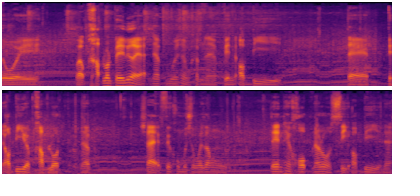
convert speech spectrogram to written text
โดยแบบขับรถไปเรื่อยๆนะครับคุณผู้ชมครับนะเป็นออบบี้แต่เป็นออบบี้แบบขับรถนะครับใช่ซึ่งคุณผู้ชมก็ต้องเล่นให้ครบนะทั้งหมด4ออบบี้นะ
